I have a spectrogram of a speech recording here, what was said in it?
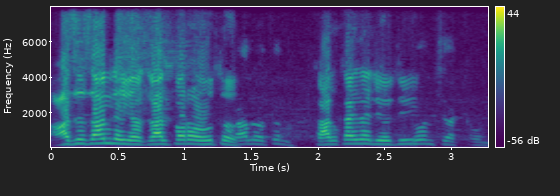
आजच आणलंय का काल परवा होतं. चालू होतं ना. काल काय झाली होती? दोनशे अक्कावन्न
